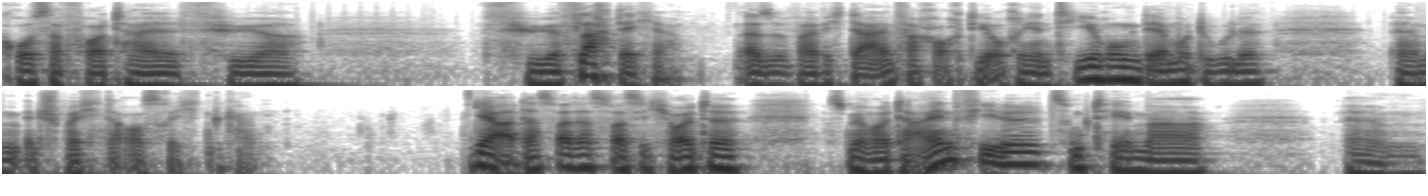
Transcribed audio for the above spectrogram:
großer Vorteil für, für Flachdächer. Also weil ich da einfach auch die Orientierung der Module ähm, entsprechend ausrichten kann. Ja, das war das, was ich heute, was mir heute einfiel zum Thema ähm,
